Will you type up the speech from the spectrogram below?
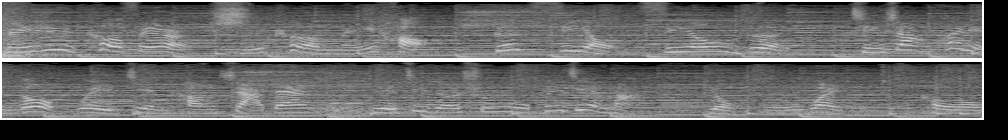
每日克菲尔，时刻美好，Good feel, feel good。请上快点购为健康下单，也记得输入推荐码，有额外的折扣哦。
